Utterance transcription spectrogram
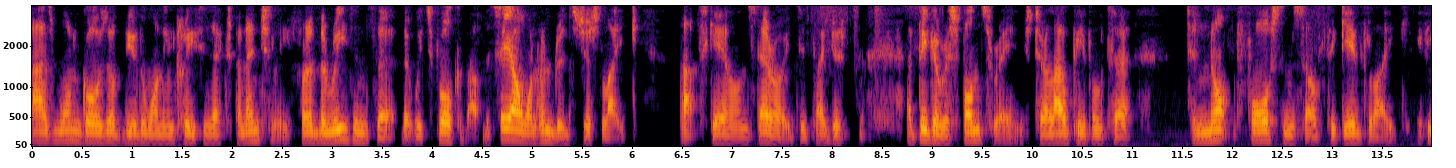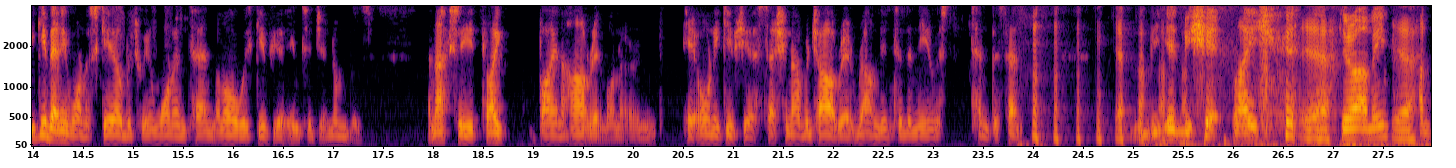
as one goes up, the other one increases exponentially for the reasons that, that we spoke about. The CR100 is just like that scale on steroids. It's like just a bigger response range to allow people to to not force themselves to give like if you give anyone a scale between one and ten, they'll always give you integer numbers. And actually, it's like buying a heart rate monitor, and it only gives you a session average heart rate rounded to the nearest ten percent. yeah. it'd, be, it'd be shit. Like, yeah. do you know what I mean? Yeah. I'm,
